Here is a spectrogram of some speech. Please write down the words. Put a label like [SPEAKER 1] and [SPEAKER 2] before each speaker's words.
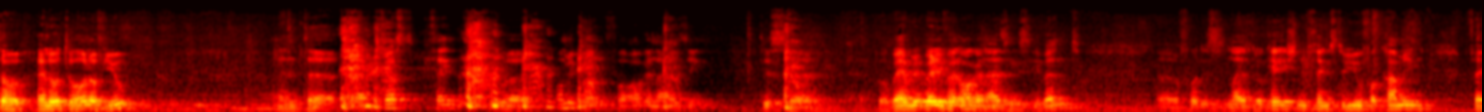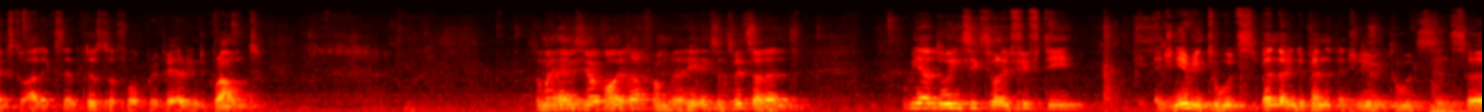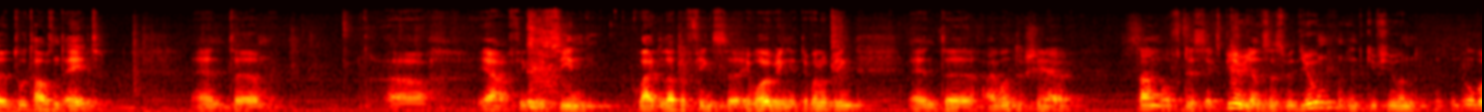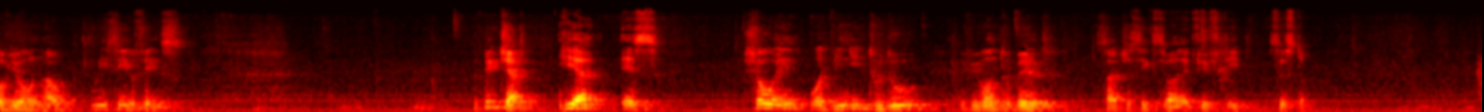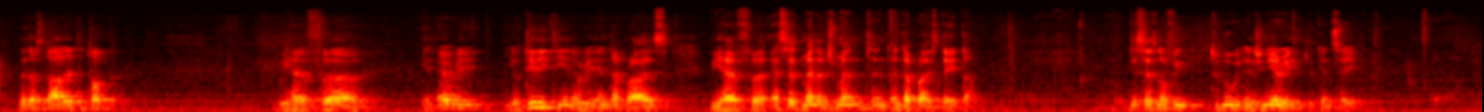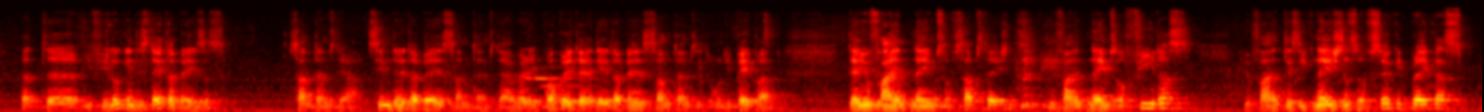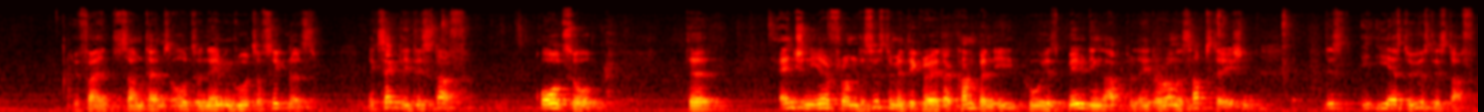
[SPEAKER 1] So, hello to all of you. And uh, first, thanks to uh, Omicron for organizing this, uh, for very, very well organizing this event, uh, for this nice location. Thanks to you for coming. Thanks to Alex and Christoph for preparing the ground. So, my name is Jörg Reuter from uh, HELINKS in Switzerland. We are doing 61850 engineering tools, vendor independent engineering tools, since uh, 2008. And um, uh, yeah, I think we've seen quite a lot of things uh, evolving and developing. And I want to share some of these experiences with you and give you an, an overview on how we see the things. The picture here is showing what we need to do if we want to build such a 61850 system. Let us start at the top. We have uh, in every utility, in every enterprise, we have uh, asset management and enterprise data. This has nothing to do with engineering, you can say. But uh, if you look in these databases, sometimes they are CIM database, sometimes they are very proprietary database, sometimes it's only paper. There you find names of substations, you find names of feeders, you find designations of circuit breakers, you find sometimes also naming rules of signals. Exactly this stuff. Also, the engineer from the system integrator company who is building up later on a substation, this, he has to use this stuff.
